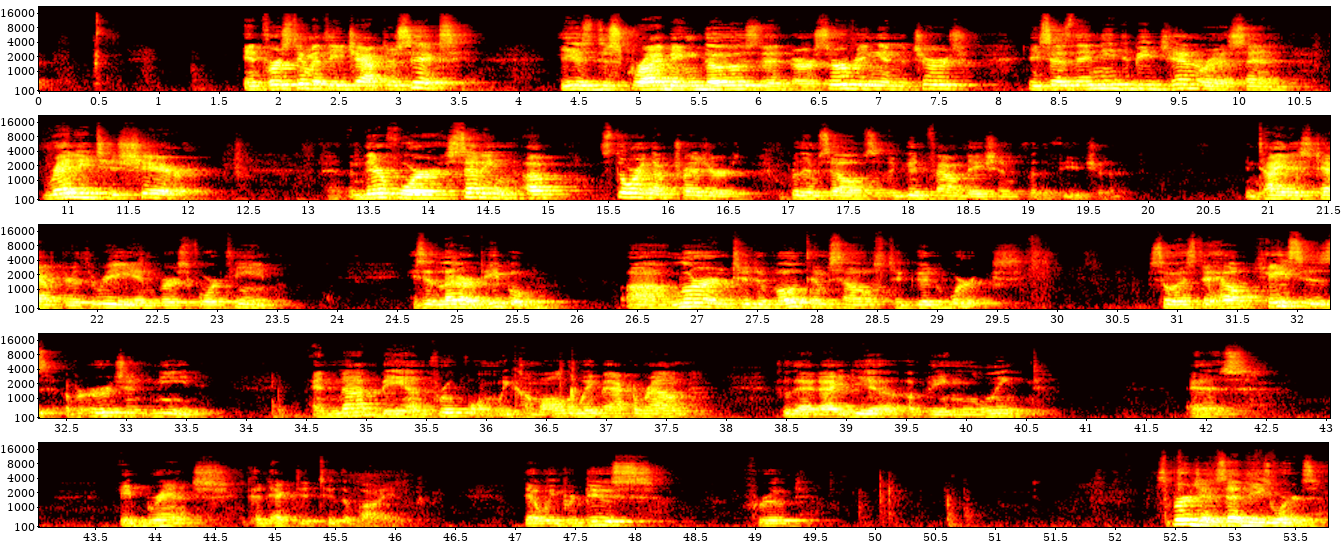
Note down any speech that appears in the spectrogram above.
In 1 Timothy chapter 6, he is describing those that are serving in the church. He says they need to be generous and ready to share. And therefore, setting up, storing up treasures for themselves, a good foundation for the future in Titus chapter 3 and verse 14. He said, Let our people uh, learn to devote themselves to good works so as to help cases of urgent need and not be unfruitful. And we come all the way back around to that idea of being linked as a branch connected to the vine, that we produce fruit. Spurgeon said these words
